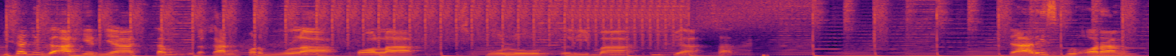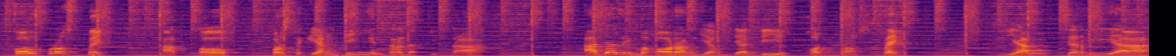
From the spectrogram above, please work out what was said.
Bisa juga akhirnya kita menggunakan formula pola 10, 5, 3, 1. Dari 10 orang call prospect atau prospek yang dingin terhadap kita, ada lima orang yang menjadi hot prospect yang ceria,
